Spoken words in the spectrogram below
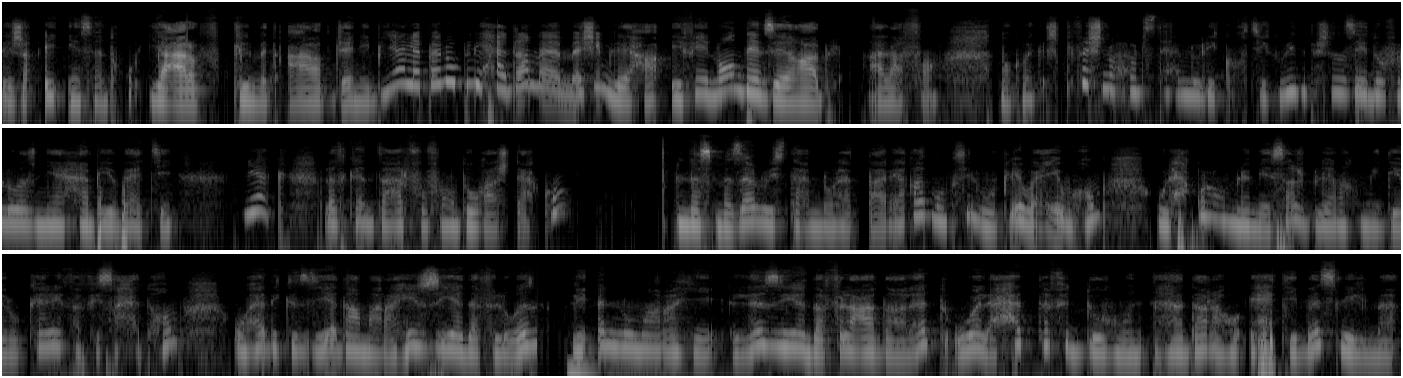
déjà أي إنسان يعرف كلمة أعراض جانبية على بالو بلي حاجة ما ماشي مليحة. effet non désirable à la fin donc ما كاش كيفاش نروحو نستعملوا les corticoïdes باش نزيدو في الوزن يا حبيباتي؟ ياك لا كان تعرفوا في l'entourage تاعكم؟ الناس مازالوا يستعملوا هذه الطريقة donc s'il vous plaît وعيوهم ولحقوا لهم le message بلي راهم يديروا كارثة في صحتهم وهذيك الزيادة ما راهيش زيادة في الوزن. لأنه ما راهي لا زيادة في العضلات ولا حتى في الدهون. هذا راهو احتباس للماء.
